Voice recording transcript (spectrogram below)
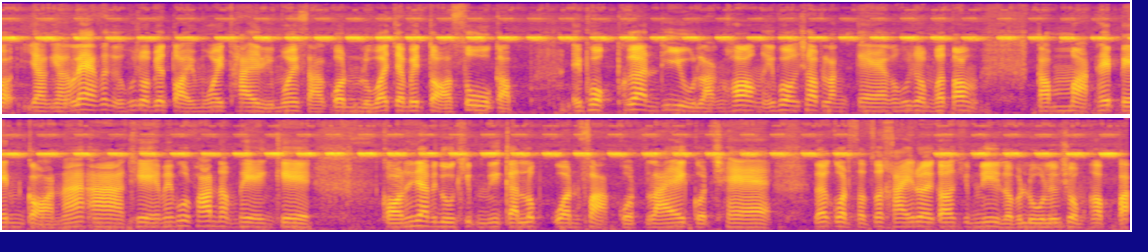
ก็อย่างอย่างแรกถ้าเกิดผู้ชมจะต่อยมวยไทยหรือมวยสากล หรือว่าจะไปต่อสู้กับไอ้พวกเพื่อนที่อยู่หลังห้องไอ้พวกชอบรังแกก็ผู้ชมก็ต้องกำหมัดให้เป็นก่อนนะอ่าโอเค ไม่พูดพร่ำทำเพลงโอเค ก่อนที่จะไปดูคลิปนี้กันรบกวนฝากกดไลค์กดแชร์ แล้วกด subscribe ด้วยก็คลิปนี้เราไปดูผู้ชมเข้าไป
